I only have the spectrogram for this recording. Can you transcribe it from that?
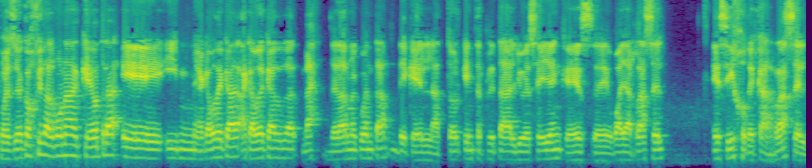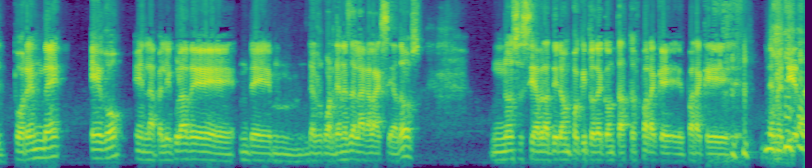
Pues yo he cogido alguna que otra eh, y me acabo de, acabo de, darme cuenta de que el actor que interpreta al US Agent, que es eh, Wyatt Russell, es hijo de Carl Russell. Por ende, Ego en la película de, de, de los Guardianes de la Galaxia 2 no sé si habrá tirado un poquito de contactos para que, para que te metieras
